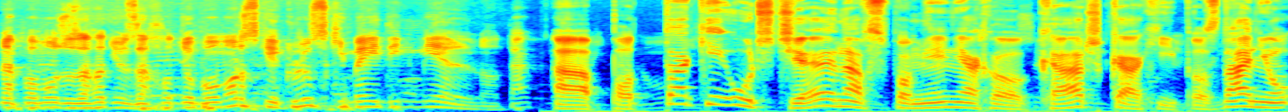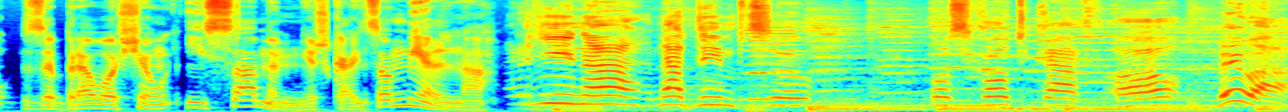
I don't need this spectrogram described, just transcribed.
na Pomorzu Zachodnim, zachodniopomorskie. Kluski made in Mielno, tak? A po takiej uczcie na wspomnieniach o kaczkach i Poznaniu zebrało się i samym mieszkańcom Mielna. Nina na dymcu, po schodkach, o, była.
